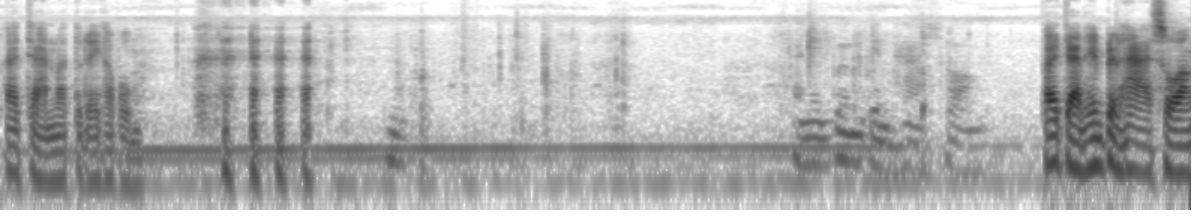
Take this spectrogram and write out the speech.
พระอาจารย์ว่าตัวใดครับผม อันนี้เบื้องเป็นหาสองพระอาจารย์เห็นเป็นหาสอง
